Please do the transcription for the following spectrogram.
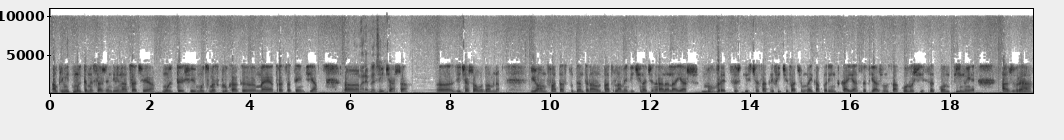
Am primit multe mesaje în dimineața aceea, multe și mulțumesc, Luca, că mi-ai atras atenția. Uh, Mare plăcere. Zice așa, Uh, zice așa o doamnă. Eu am fata studentă în anul 4 la medicină generală la Iași. Nu vreți să știți ce sacrificii facem noi ca părinți ca ea să fie ajuns acolo și să continue. Aș vrea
